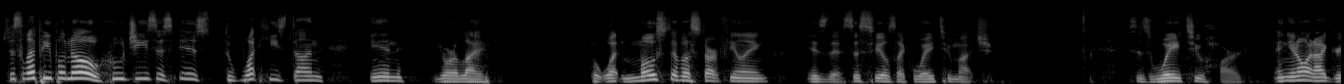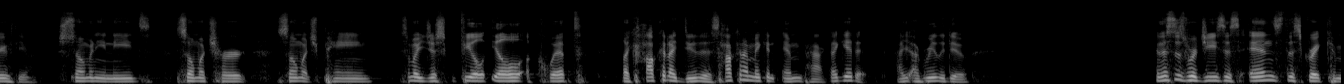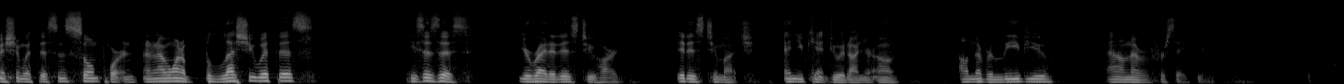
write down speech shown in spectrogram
Just let people know who Jesus is through what he's done in your life. But what most of us start feeling is this this feels like way too much. This is way too hard. And you know what? I agree with you. So many needs, so much hurt, so much pain. Somebody just feel ill equipped. Like, how could I do this? How can I make an impact? I get it. I, I really do. And this is where Jesus ends this great commission with this. And it's so important. And I want to bless you with this. He says this You're right, it is too hard. It is too much. And you can't do it on your own. I'll never leave you and I'll never forsake you.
